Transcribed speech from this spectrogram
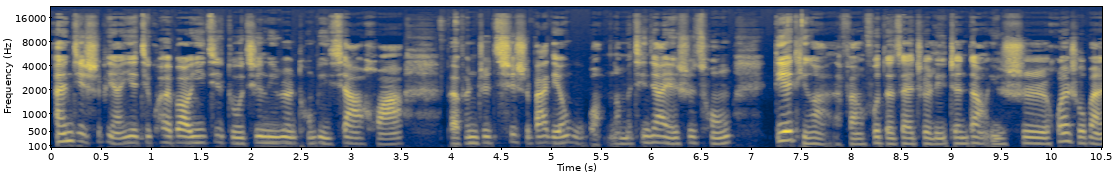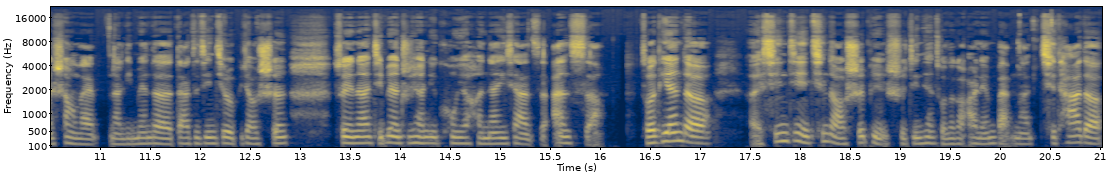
安吉食品啊，业绩快报，一季度净利润同比下滑百分之七十八点五，那么金价也是从跌停啊，反复的在这里震荡，也是换手板上来，那里面的大资金介入比较深，所以呢，即便出现利空，也很难一下子按死啊。昨天的呃新进青岛食品是今天走了个二连板，那其他的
